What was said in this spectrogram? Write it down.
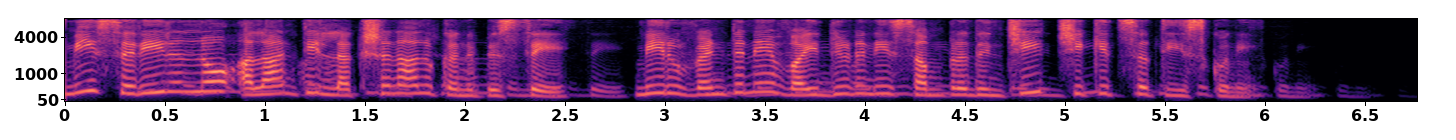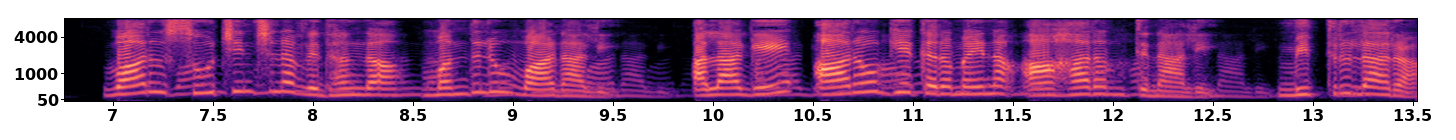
మీ శరీరంలో అలాంటి లక్షణాలు కనిపిస్తే మీరు వెంటనే వైద్యుడిని సంప్రదించి చికిత్స తీసుకుని. వారు సూచించిన విధంగా మందులు వాడాలి. అలాగే ఆరోగ్యకరమైన ఆహారం తినాలి. మిత్రులారా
